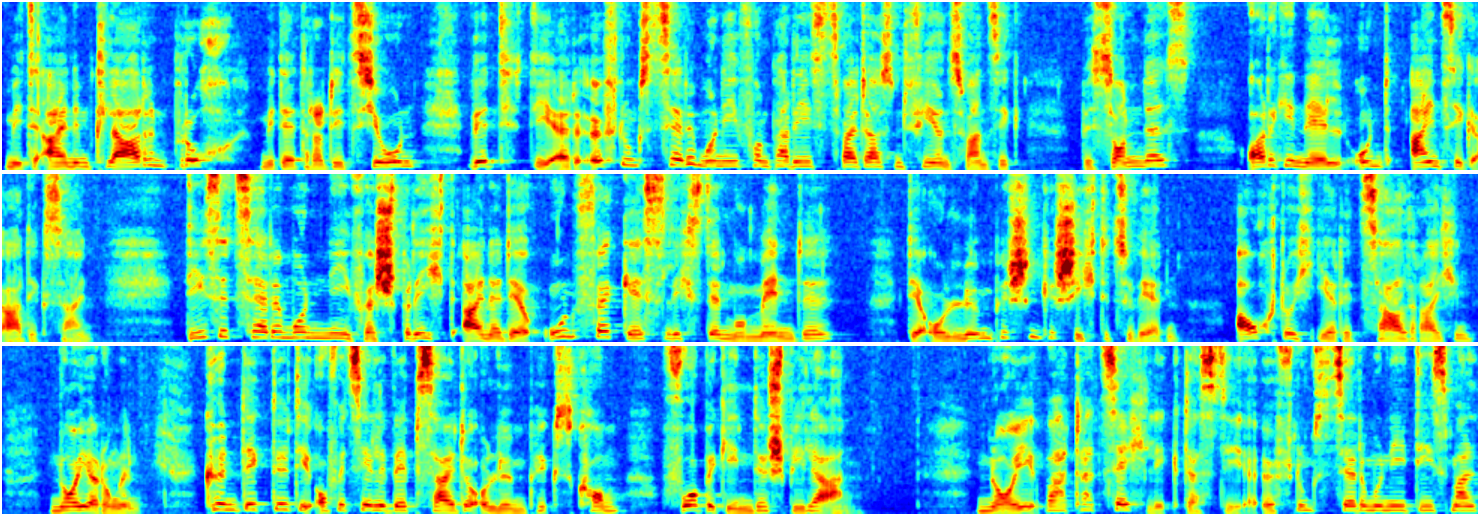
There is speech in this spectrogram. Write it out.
Mit einem klaren Bruch mit der Tradition wird die Eröffnungszeremonie von Paris 2024 besonders originell und einzigartig sein. Diese Zeremonie verspricht einer der unvergesslichsten Momente der olympischen Geschichte zu werden, auch durch ihre zahlreichen Neuerungen, kündigte die offizielle Webseite Olympics.com vor Beginn der Spiele an. Neu war tatsächlich, dass die Eröffnungszeremonie diesmal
